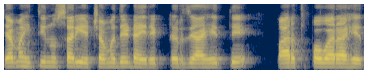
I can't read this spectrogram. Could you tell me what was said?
त्या माहितीनुसार याच्यामध्ये डायरेक्टर जे आहेत ते पार्थ पवार आहेत.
